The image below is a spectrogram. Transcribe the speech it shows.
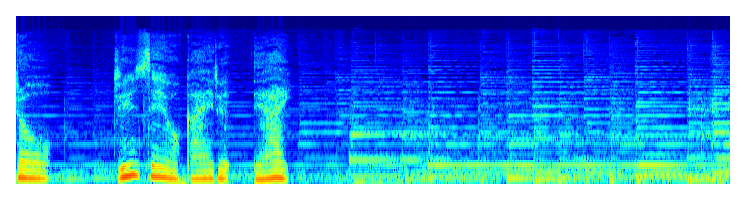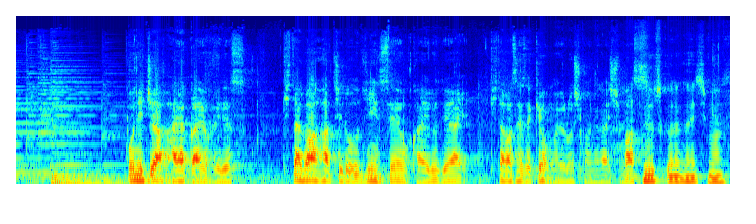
郎人生を変える出会い。こんにちは早川洋平です。北川八郎人生を変える出会い。北川先生今日もよろしくお願いします。よろしくお願いします。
